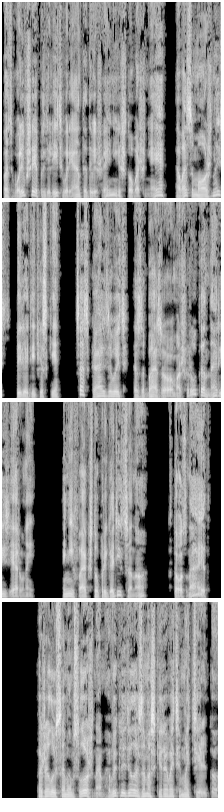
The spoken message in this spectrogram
позволивший определить варианты движений, что важнее, возможность периодически соскальзывать с базового маршрута на резервный. Не факт, что пригодится, но кто знает. Пожалуй, самым сложным выглядело замаскировать Матильду,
